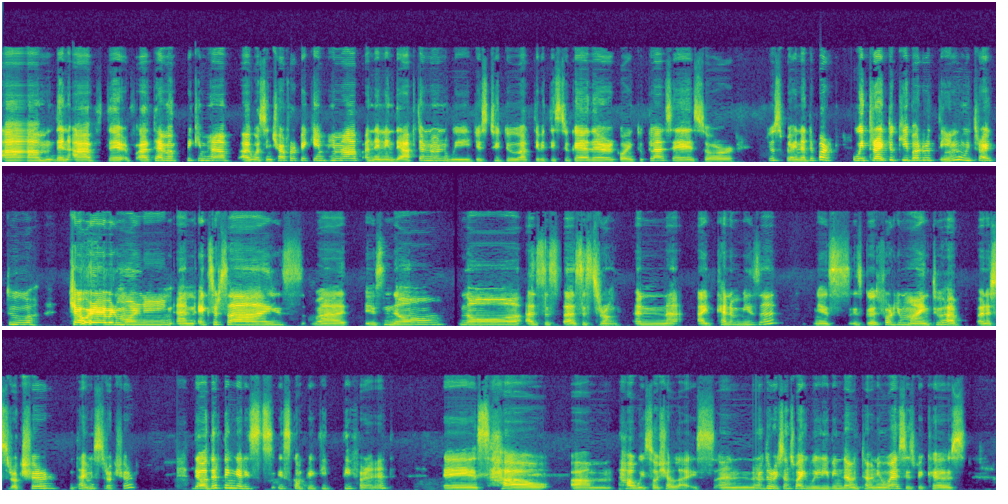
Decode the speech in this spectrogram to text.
Um, then after at time of picking him up, I was in charge for picking him up. And then in the afternoon, we used to do activities together, going to classes or just playing at the park. We try to keep a routine. We try to shower every morning and exercise, but it's no no as as strong. And I kind of miss it. It's it's good for your mind to have a structure, time structure. The other thing that is is completely different is how um, how we socialize. And one of the reasons why we live in downtown US is because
